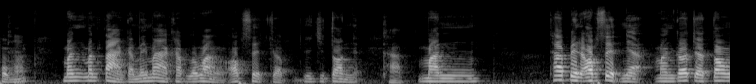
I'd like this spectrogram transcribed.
ผมครับมันมันต่างกันไม่มากครับ ระหว่างออฟเซตกับดิจิตอลเนี่ยครับมันถ้าเป็น offset เนี่ยมันก็จะต้อง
